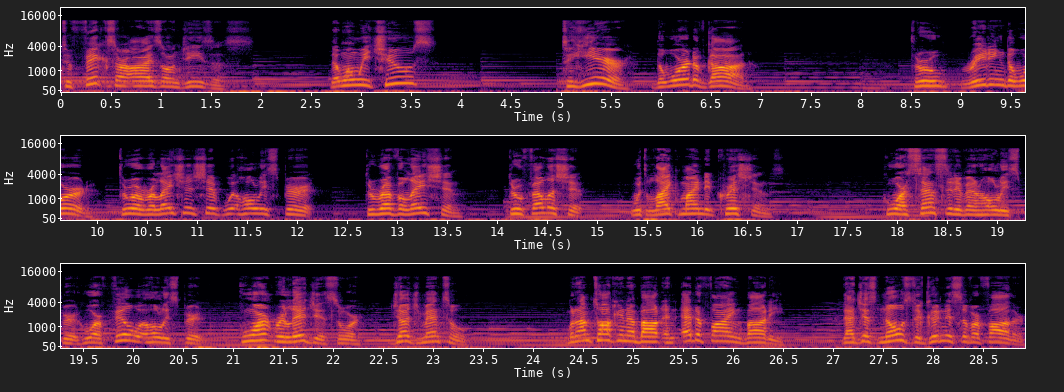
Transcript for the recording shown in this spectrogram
to fix our eyes on Jesus, that when we choose to hear the Word of God through reading the Word, through a relationship with Holy Spirit, through revelation, through fellowship with like minded Christians who are sensitive in Holy Spirit, who are filled with Holy Spirit, who aren't religious or judgmental but I'm talking about an edifying body that just knows the goodness of our Father.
